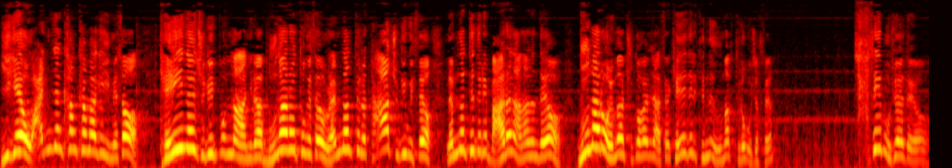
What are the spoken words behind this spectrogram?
이게 완전 캄캄하게 임해서 개인을 죽일 뿐만 아니라 문화를 통해서 랩넌트를 다 죽이고 있어요. 랩넌트들이 말은 안 하는데요. 문화로 얼마나 죽어가는지 아세요? 걔네들이 듣는 음악 들어보셨어요? 자세히 보셔야 돼요.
